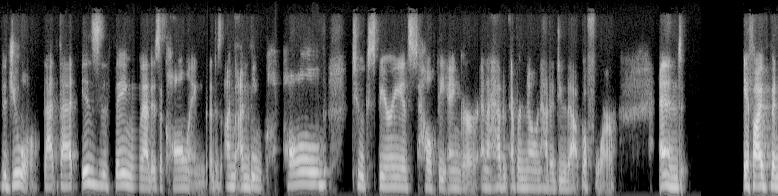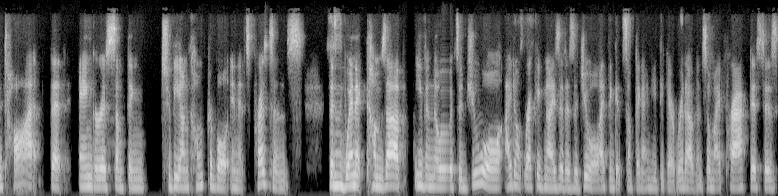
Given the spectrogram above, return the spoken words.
the jewel. That that is the thing that is a calling that is I'm, I'm being called to experience healthy anger and i haven't ever known how to do that before. And if i've been taught that anger is something to be uncomfortable in its presence then when it comes up, even though it's a jewel, I don't recognize it as a jewel. I think it's something I need to get rid of. And so my practice is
